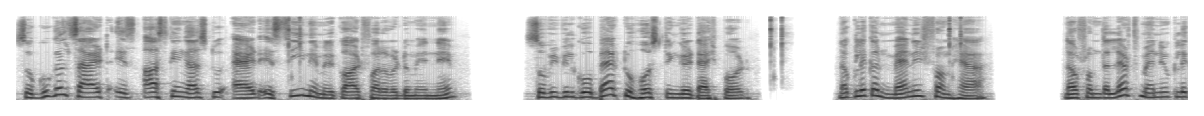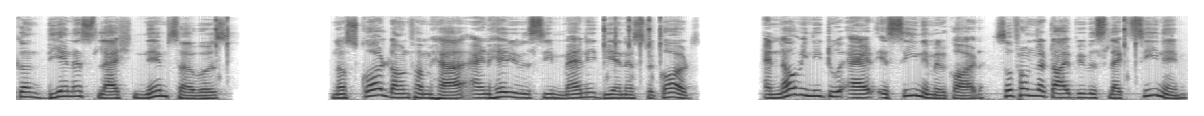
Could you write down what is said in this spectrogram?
So Google site is asking us to add a CNAME record for our domain name. So we will go back to Hostinger dashboard. Now click on manage from here. Now from the left menu click on DNS slash name servers. Now scroll down from here and here you will see many DNS records. And now we need to add a CNAME record. So from the type we will select CNAME.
